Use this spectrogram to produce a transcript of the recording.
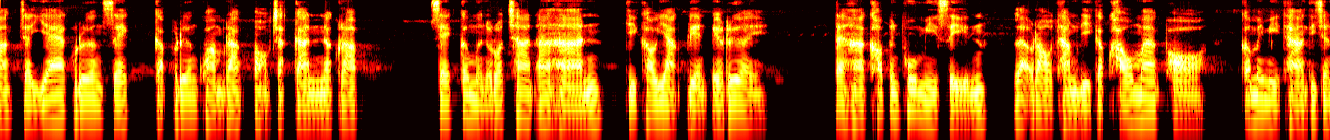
มักจะแยกเรื่องเซ็กกับเรื่องความรักออกจากกันนะครับ เซ็กก็เหมือนรสชาติอาหารที่เขาอยากเปลี่ยนไปเรื่อย แต่หากเขาเป็นผู้มีศีล และเราทำดีกับเขามากพอ ก็ไม่มีทางที่จะ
